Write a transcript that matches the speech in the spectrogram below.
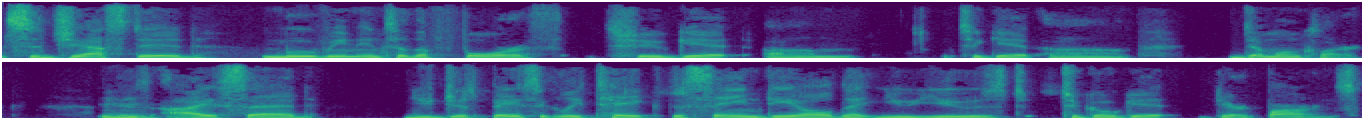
suggested moving into the fourth to get um, to get uh, Clark mm-hmm. is I said you just basically take the same deal that you used to go get Derrick Barnes,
